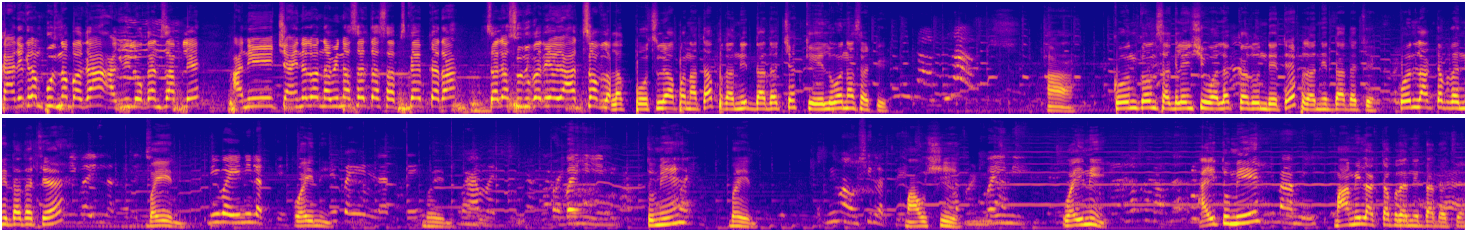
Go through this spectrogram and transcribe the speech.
कार्यक्रम पूर्ण बघा अगली लोकांचं आपले. आणि चॅनलवर नवीन असेल तर सबस्क्राईब करा. चला सुरू करूया आजचा ब्लॉग पोहोचलो आपण आता प्रणित दादाच्या केलवनासाठी. हा. कोण कोण सगळ्यांशी ओळख करून देते प्रणित दादाचे? कोण लागतं प्रणित दादाचे? बहीण? मी वहिनी लागते. वहिनी? बहीण बहीण. तुम्ही? बहीण. मी मावशी लागते. मावशी. बहिणी वहिनी. आई तुम्ही? मामी. मामी लागता प्रणित दादाचे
